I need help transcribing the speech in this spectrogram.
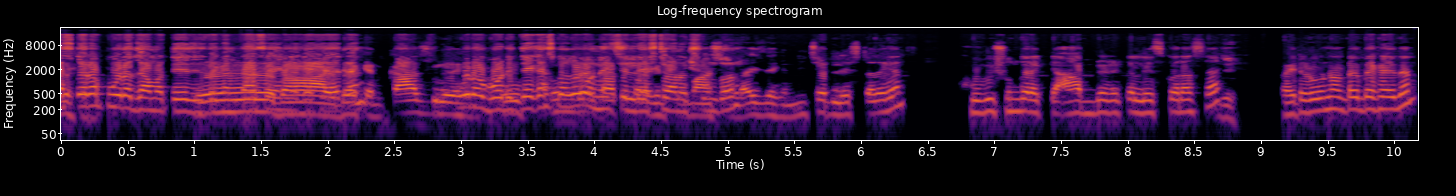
কাজ করা পুরো জামাতে এই যে ভাই, দেখেন কাজগুলো পুরো body তে কাজ করা, সুন্দর নিচের লেসটা অনেক সুন্দর। এই দেখেন নিচের লেসটা দেখেন খুবই সুন্দর একটা আপডেট একটা লেস করা আছে। ভাই এটার ওনাটা দেখাই দেন।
